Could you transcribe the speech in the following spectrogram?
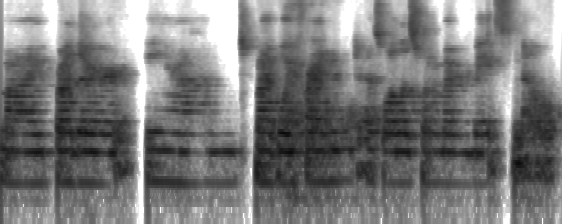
my brother and my boyfriend, as well as one of my roommates, know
